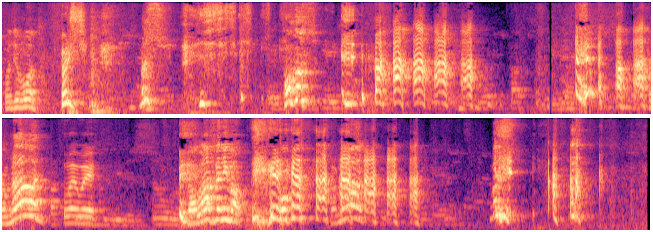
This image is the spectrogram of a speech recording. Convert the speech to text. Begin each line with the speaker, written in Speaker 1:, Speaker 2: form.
Speaker 1: What do you want?
Speaker 2: March.
Speaker 1: Focus! From now on,
Speaker 2: Wait, wait.
Speaker 1: don't laugh anymore. Focus.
